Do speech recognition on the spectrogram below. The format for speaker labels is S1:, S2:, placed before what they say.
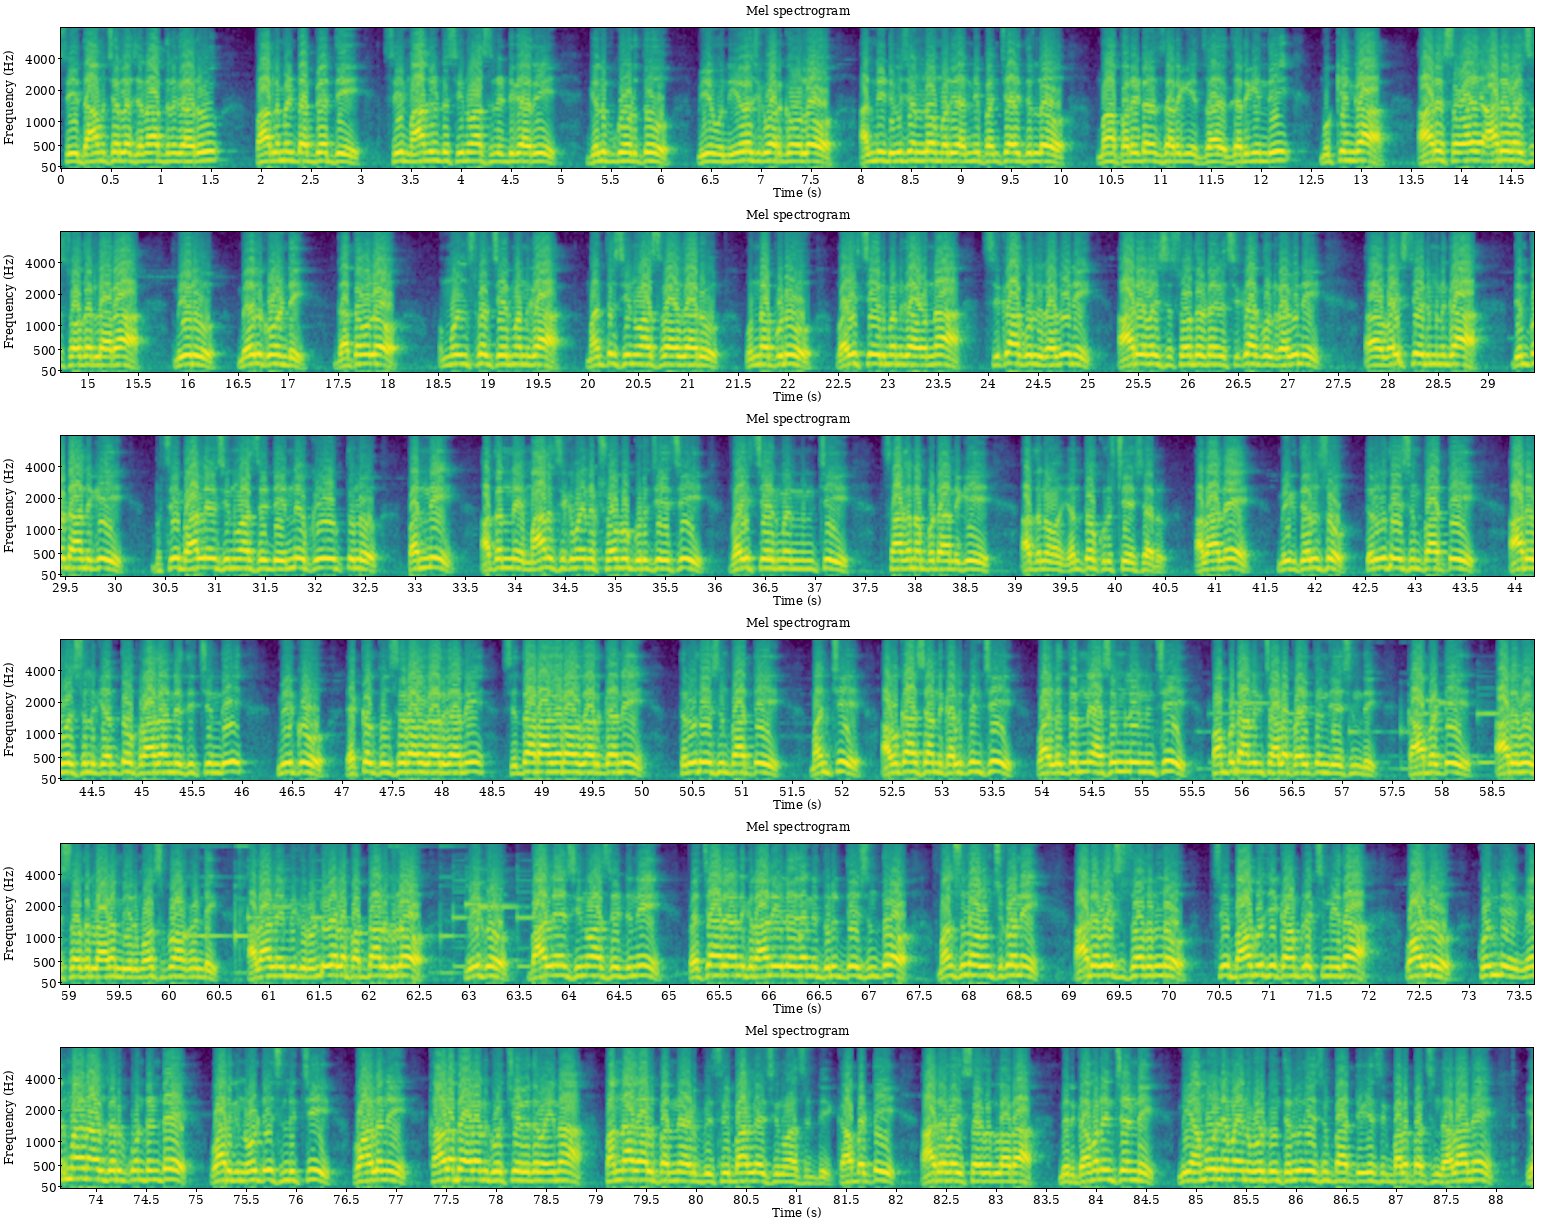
S1: శ్రీ దామచర్ల జనార్దన్ గారు పార్లమెంట్ అభ్యర్థి శ్రీ మాగంటి శ్రీనివాసరెడ్డి గారి గెలుపు కోరుతూ మేము నియోజకవర్గంలో అన్ని డివిజన్లో మరియు అన్ని పంచాయతీల్లో మా పర్యటన జరిగి జ- జరిగింది. ముఖ్యంగా ఆర్ఎస్ ఆర్యవైశ్య సోదరులారా మీరు మేల్కోండి. గతంలో మున్సిపల్ చైర్మన్గా మంత్రి శ్రీనివాసరావు గారు ఉన్నప్పుడు వైస్ చైర్మన్గా ఉన్న శ్రీకాకుళ రవిని ఆర్యవైశ్య సోదరుడైన శ్రీకాకుళ రవిని వైస్ చైర్మన్గా దింపడానికి శ్రీ బాలినేని శ్రీనివాసరెడ్డి ఎన్నో కుయుక్తులు పన్ని అతన్ని మానసికమైన క్షోభకు గురి చేసి వైస్ చైర్మన్ నుంచి సాగనంపడానికి అతను ఎంతో కృషి చేశారు. అలానే మీకు తెలుసు తెలుగుదేశం పార్టీ ఆర్యవయసులకు ఎంతో ప్రాధాన్యత ఇచ్చింది. మీకు ఎక్కల తులసిరావు గారు కానీ సిద్ధారాఘవరావు గారు కానీ తెలుగుదేశం పార్టీ మంచి అవకాశాన్ని కల్పించి వాళ్ళిద్దరిని అసెంబ్లీ నుంచి పంపడానికి చాలా ప్రయత్నం చేసింది. కాబట్టి ఆర్యవై సోదరులారా మీరు మోసపోకండి. అలానే మీకు రెండు వేల పద్నాలుగులో మీకు బాలినేని శ్రీనివాసరెడ్డిని ప్రచారానికి రానియలేదని దురుద్దేశంతో మనసులో ఉంచుకొని ఆర్యవైశ్య సోదరులు శ్రీ బాబూజీ కాంప్లెక్స్ మీద వాళ్ళు కొన్ని నిర్మాణాలు జరుపుకుంటుంటే వారికి నోటీసులు ఇచ్చి వాళ్ళని కాళ్ళబేరానికి వచ్చే విధమైన పన్నాగాలు పన్నాడు శ్రీ బాలనేని శ్రీనివాసరెడ్డి. కాబట్టి ఆర్యవైశ్య సోదరులారా మీరు గమనించండి మీ అమూల్యమైన ఓటును తెలుగుదేశం పార్టీ బలపరిచింది. అలానే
